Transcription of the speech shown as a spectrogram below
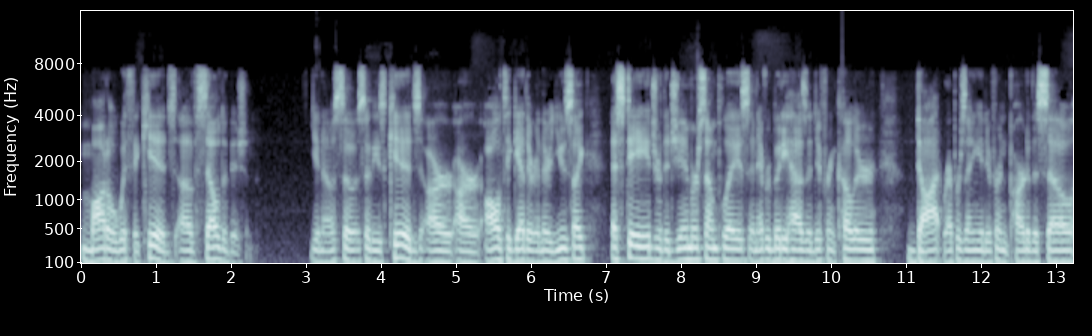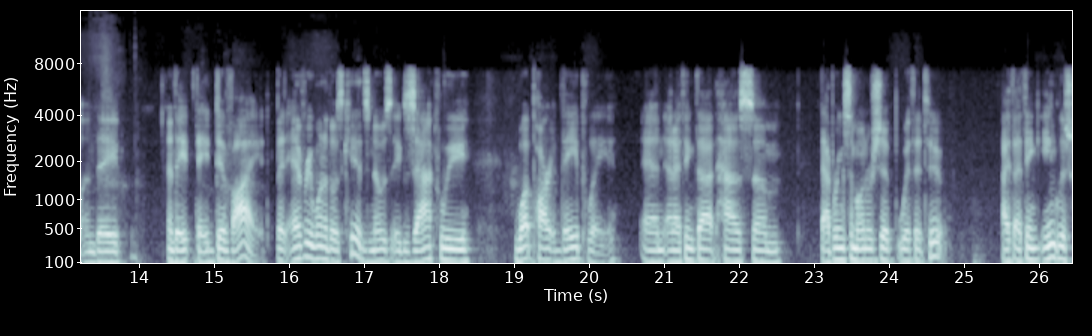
model with the kids of cell division. You know, so so these kids are are all together and they're used like a stage or the gym or someplace, and everybody has a different color dot representing a different part of the cell, and they and they they divide. But every one of those kids knows exactly what part they play, and and I think that has some that brings some ownership with it too. I, th- I think English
